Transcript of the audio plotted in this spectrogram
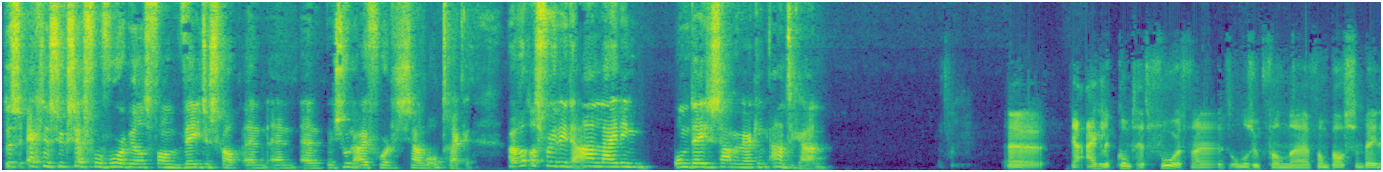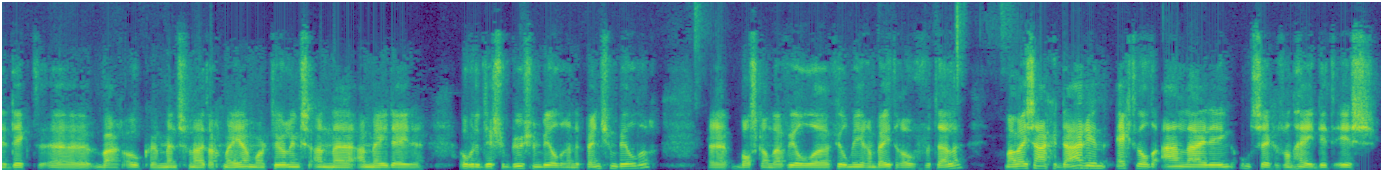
dus echt een succesvol voorbeeld van wetenschap en, en, en pensioenuitvoerders die samen optrekken. Maar wat was voor jullie de aanleiding om deze samenwerking aan te gaan? Uh, ja, eigenlijk komt het voort vanuit het onderzoek van, uh, van Bas en Benedict, uh, waar ook mensen vanuit Achmea, Mark Turlings, aan, aan meededen, over de distribution builder en de pension builder. Uh, Bas kan daar veel, uh, veel meer en beter over vertellen. Maar wij zagen daarin echt wel de aanleiding om te zeggen van... hé, hey, dit, is,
